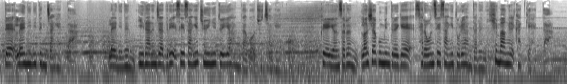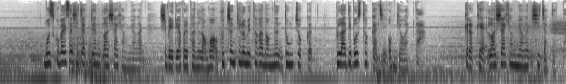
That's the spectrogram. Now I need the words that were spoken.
그때 레닌이 등장했다. 레닌은 일하는 자들이 세상의 주인이 되어야 한다고 주장했고 그의 연설은 러시아 국민들에게 새로운 세상이 도래한다는 희망을 갖게 했다. 모스크바에서 시작된 러시아 혁명은 시베리아 벌판을 넘어 9,000km가 넘는 동쪽 끝 블라디보스토크까지 옮겨왔다. 그렇게 러시아 혁명은 시작됐다.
